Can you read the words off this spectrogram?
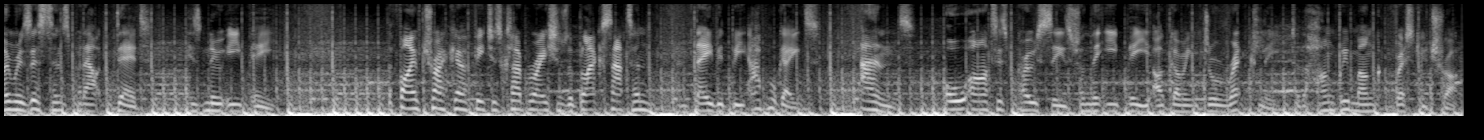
Own Resistance put out Dead, his new EP. The five tracker features collaborations with Black Saturn and David B. Applegate, and all artist proceeds from the EP are going directly to the Hungry Monk rescue truck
